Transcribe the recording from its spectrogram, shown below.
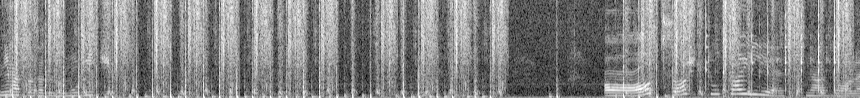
Nie ma co za dużo mówić. O, coś tutaj jest na dole.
